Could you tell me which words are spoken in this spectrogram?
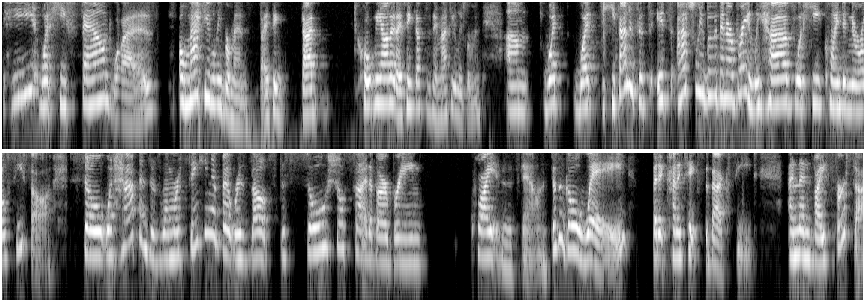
he what he found was oh Matthew Lieberman. I think that quote me on it. I think that's his name, Matthew Lieberman. Um, what what he found is it's it's actually within our brain. We have what he coined a neural seesaw. So what happens is when we're thinking about results, the social side of our brain quietens down. Doesn't go away, but it kind of takes the back seat and then vice versa.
